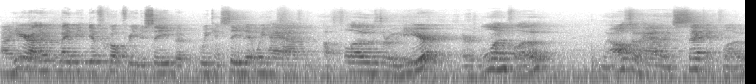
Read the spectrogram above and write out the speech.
Now here, I know it may be difficult for you to see, but we can see that we have a flow through here. There's one flow. We also have a second flow,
